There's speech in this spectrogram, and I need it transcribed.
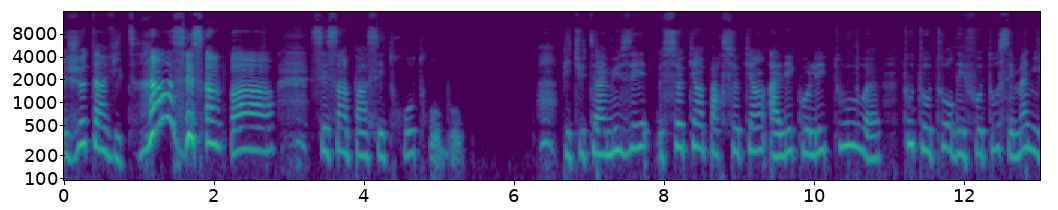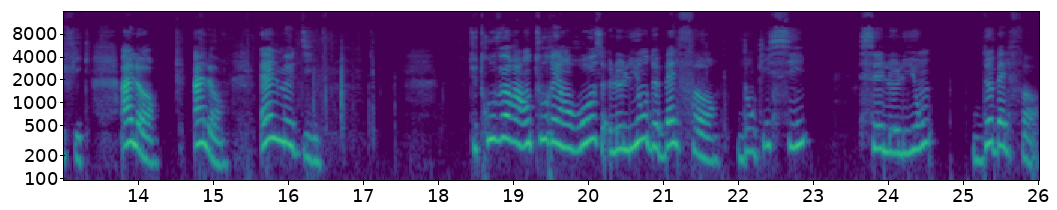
je t'invite. C'est sympa, c'est sympa, c'est trop trop beau. Puis tu t'es amusé sequin par sequin à les coller tout, euh, tout autour des photos, c'est magnifique. Alors, alors, elle me dit, tu trouveras entouré en rose le lion de Belfort. Donc ici, c'est le lion de Belfort.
